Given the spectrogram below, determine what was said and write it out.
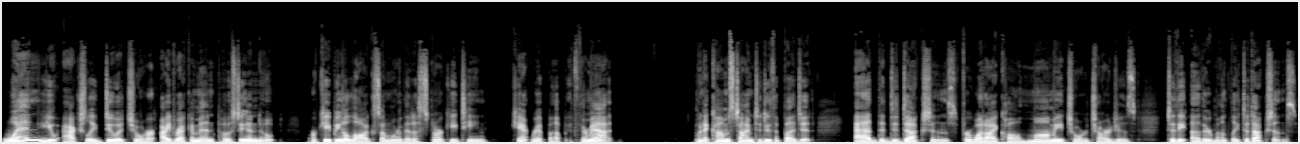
When you actually do a chore, I'd recommend posting a note or keeping a log somewhere that a snarky teen can't rip up if they're mad. When it comes time to do the budget, add the deductions for what I call mommy chore charges to the other monthly deductions.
